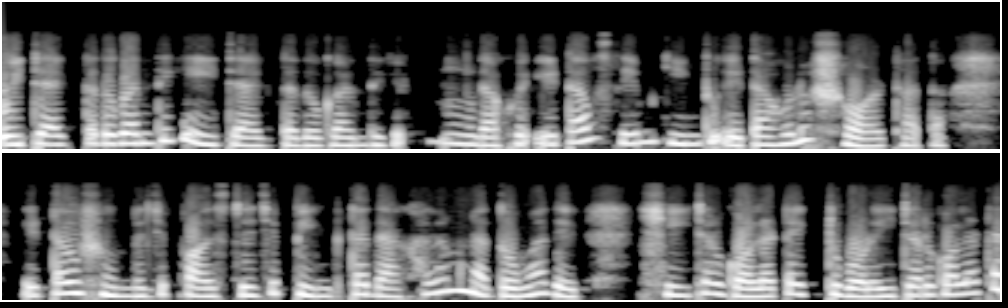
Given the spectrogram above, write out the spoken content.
ওইটা একটা দোকান থেকে, এইটা একটা দোকান থেকে। দেখো, এটাও সেম কিন্তু এটা হলো শর্ট হাতা। এটাও সুন্দর যে ফার্স্টে যে পিঙ্কটা দেখালাম না তোমাদের, সেইটার গলাটা একটু বড়, এইটার গলাটা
